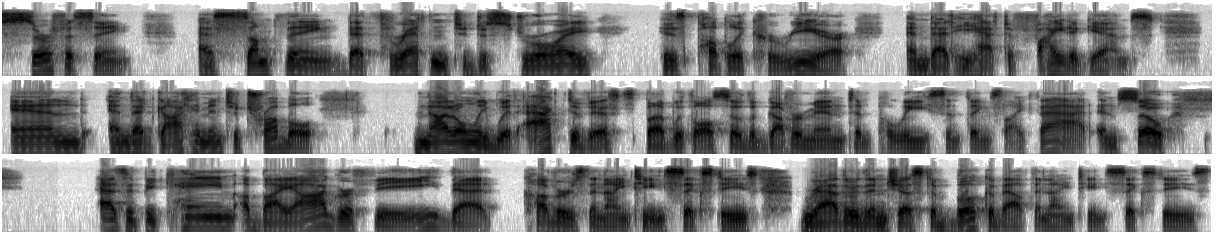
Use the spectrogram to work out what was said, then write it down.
surfacing as something that threatened to destroy his public career and that he had to fight against and and that got him into trouble not only with activists but with also the government and police and things like that. And so as it became a biography that covers the 1960s rather than just a book about the 1960s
